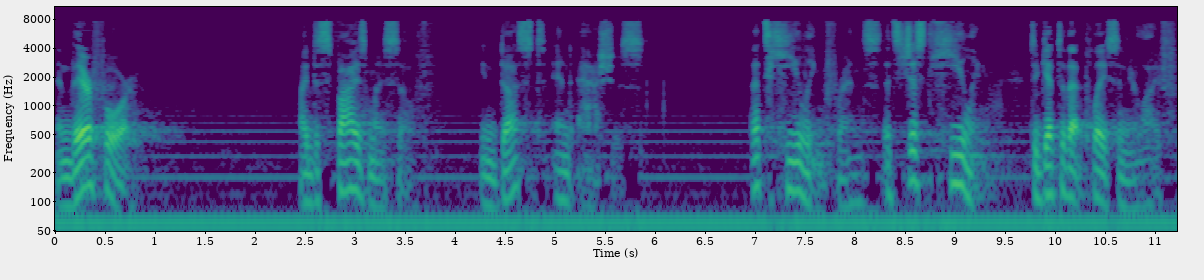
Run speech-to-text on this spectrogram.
And therefore, I despise myself in dust and ashes. That's healing, friends. That's just healing to get to that place in your life.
